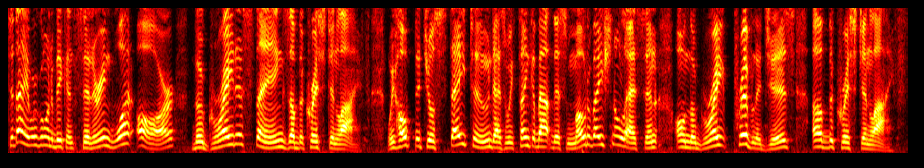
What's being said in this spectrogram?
Today we're going to be considering what are the greatest things of the Christian life. We hope that you'll stay tuned as we think about this motivational lesson on the great privileges of the Christian life.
